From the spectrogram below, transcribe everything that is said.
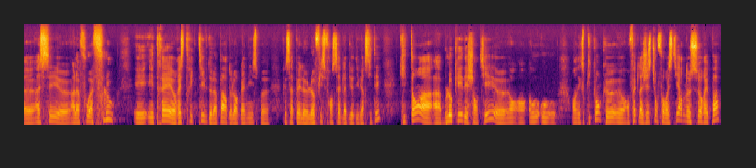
euh, assez euh, à la fois floues et, et, très restrictives de la part de l'organisme que s'appelle l'Office français de la biodiversité, qui tend à, à bloquer des chantiers en, en, en, expliquant que en fait la gestion forestière ne serait pas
